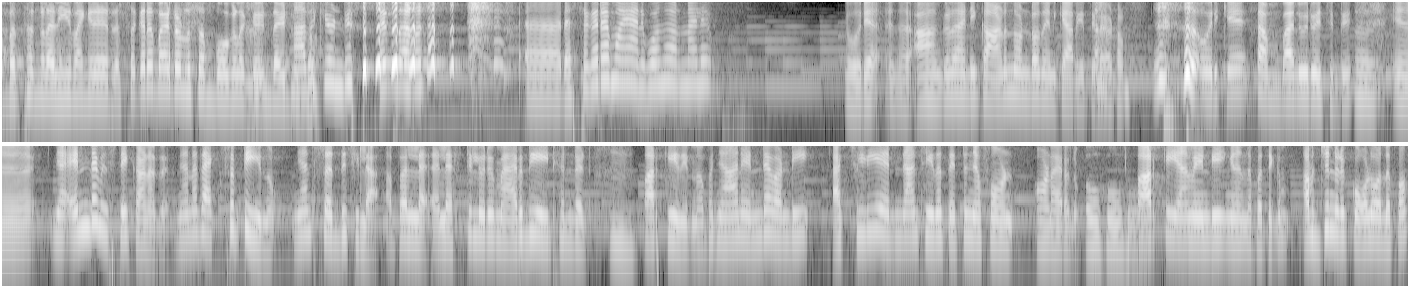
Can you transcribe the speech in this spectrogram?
അബദ്ധങ്ങൾ അല്ലെങ്കിൽ ഭയങ്കര രസകരമായിട്ടുള്ള സംഭവങ്ങളൊക്കെ ഉണ്ടായിട്ടുണ്ട്? അതൊക്കെ ഉണ്ട്. എന്താണ്? രസകരമായ അനുഭവം എന്ന് പറഞ്ഞാൽ ഒരു ആ അങ്കിളും ആന്റിയും കാണുന്നുണ്ടോ എന്ന് എനിക്ക് അറിയത്തില്ല കേട്ടോ. ഒരിക്കൽ തമ്പാനൂർ വെച്ചിട്ട് ഞാൻ എന്റെ മിസ്റ്റേക്കാണത്. ഞാനത് അക്സെപ്റ്റ് ചെയ്യുന്നു. ഞാൻ ശ്രദ്ധിച്ചില്ല. അപ്പം ലെഫ്റ്റിൽ ഒരു മാരുതി എയ്റ്റ് ഹൺഡ്രഡ് പാർക്ക് ചെയ്തിരുന്നു. അപ്പം ഞാൻ എന്റെ വണ്ടി ആക്ച്വലി ഞാൻ ചെയ്ത തെറ്റ് ഞാൻ ഫോൺ ഓൺ ആയിരുന്നു പാർക്ക് ചെയ്യാൻ വേണ്ടി ഇങ്ങനെ വന്നപ്പോഴത്തേക്കും അർജുൻ ഒരു കോൾ വന്നപ്പോൾ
